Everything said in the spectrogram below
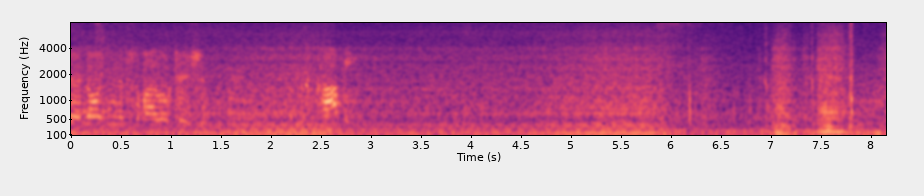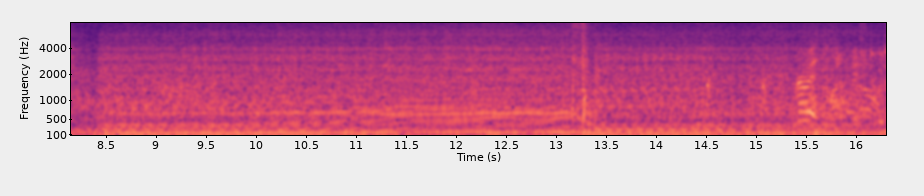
Send all units to my location. Copy. Alright, put this to a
